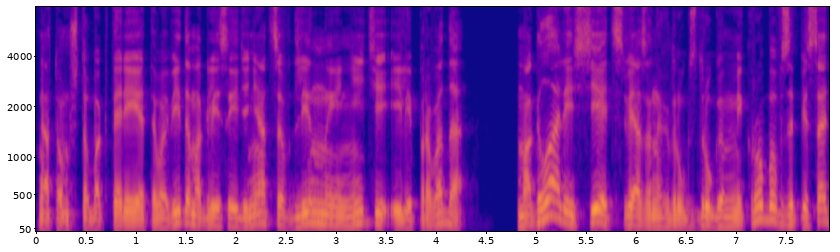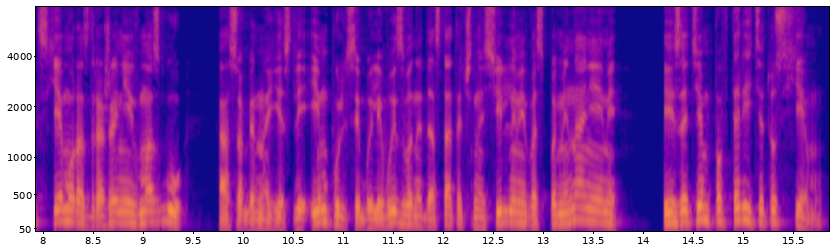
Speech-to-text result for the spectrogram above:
о том, что бактерии этого вида могли соединяться в длинные нити или провода. Могла ли сеть связанных друг с другом микробов записать схему раздражений в мозгу, особенно если импульсы были вызваны достаточно сильными воспоминаниями, и затем повторить эту схему?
